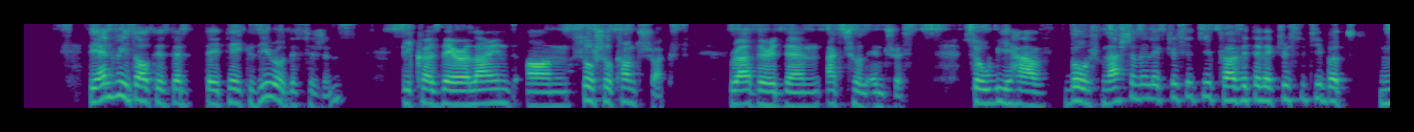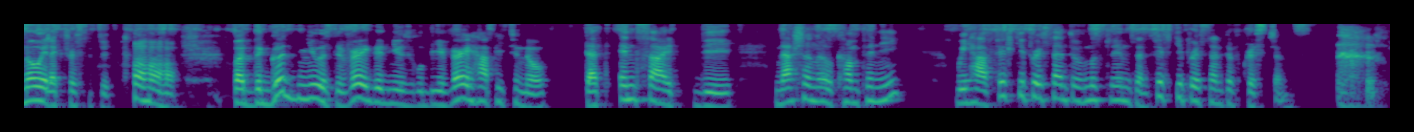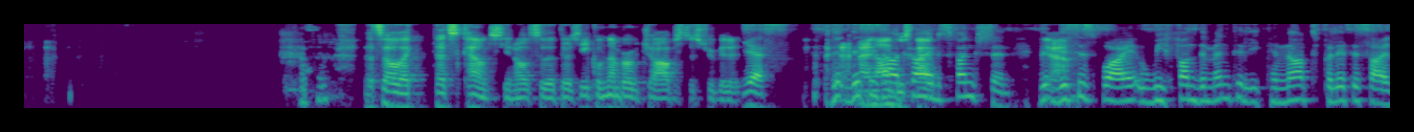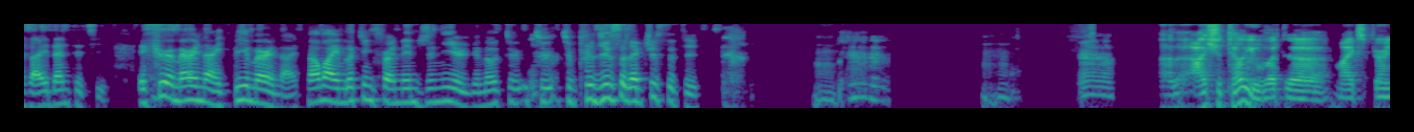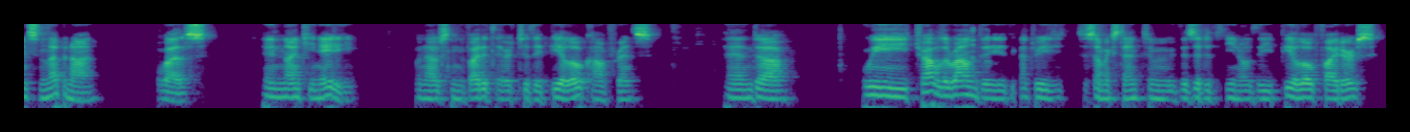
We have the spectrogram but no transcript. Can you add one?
The end result is that they take zero decisions because they are aligned on social constructs rather than actual interests. So we have both national electricity, private electricity, but no electricity. but the good news, the very good news, will be very happy to know that inside the national company, we have 50% of Muslims and 50% of Christians. That's all that that's counts, you know, so that there's equal number of jobs distributed. Yes. Th- This is how tribes function. Th- Yeah. This is why we fundamentally cannot politicize identity. If you're a Maronite, be a Maronite. Now I'm looking for an engineer, you know, to, to, to produce electricity. Mm, mhm. Uh, Uh, I should tell you what uh, my experience in Lebanon was in 1980 when I was invited there to the PLO conference. And uh, we traveled around the, the country to some extent and we visited, you know, the PLO fighters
